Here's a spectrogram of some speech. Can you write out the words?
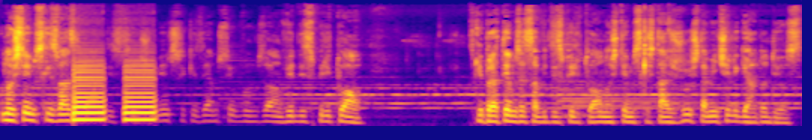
Nós temos que esvaziar esses sentimentos se quisermos termos uma vida espiritual. E para termos essa vida espiritual, nós temos que estar justamente ligado a Deus.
